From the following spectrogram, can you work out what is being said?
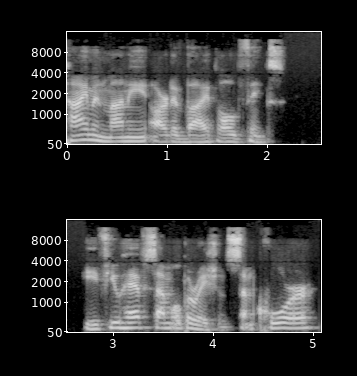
Time and money are the vital things. If you have some operations, some core,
